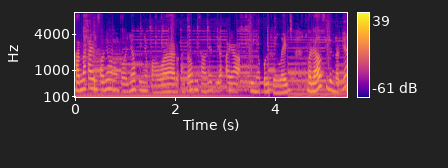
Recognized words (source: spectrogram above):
karena kayak misalnya orang tuanya punya power atau misalnya dia kayak punya privilege padahal sebenarnya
